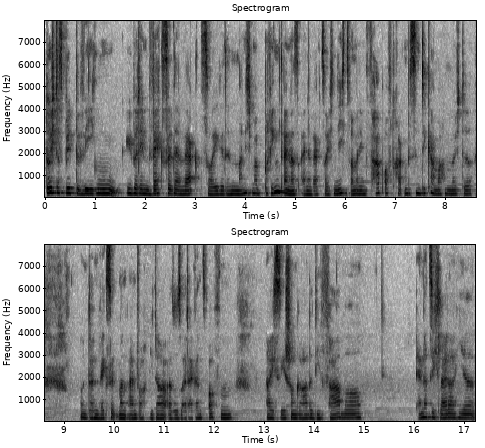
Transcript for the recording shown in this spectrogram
durch das Bild bewegen über den Wechsel der Werkzeuge, denn manchmal bringt einem das eine Werkzeug nichts, wenn man den Farbauftrag ein bisschen dicker machen möchte und dann wechselt man einfach wieder, also sei da ganz offen. Aber ich sehe schon gerade, die Farbe ändert sich leider hier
